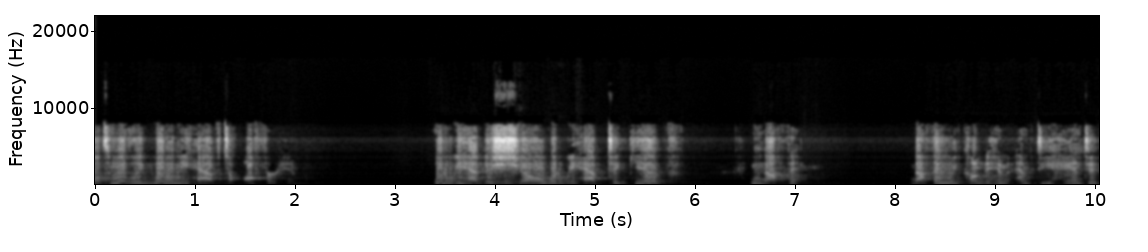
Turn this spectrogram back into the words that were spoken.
ultimately, what do we have to offer Him? What do we have to show? What do we have to give? Nothing. Nothing. We come to Him empty handed.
